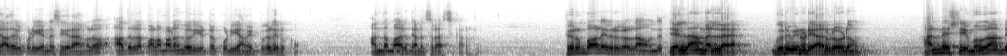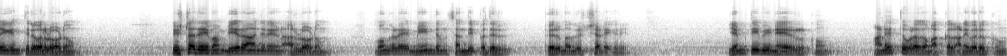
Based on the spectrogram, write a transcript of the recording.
ஜாதகப்படி என்ன செய்கிறாங்களோ அதில் பல மடங்கள் ஈட்டக்கூடிய அமைப்புகள் இருக்கும். அந்த மாதிரி தனுசு ராசிக்காரர்கள். பெரும்பாலும் இவர்கள்லாம் வந்து எல்லாம் அல்ல குருவினுடைய அருளோடும் அன்னை ஸ்ரீ மூகாம்பிகின் திருவருளோடும் இஷ்ட தெய்வம் வீராஞ்சனேயன் அருளோடும் உங்களை மீண்டும் சந்திப்பதில் பெருமகிழ்ச்சி அடைகிறேன். எம்டிவி நேயர்களுக்கும் அனைத்து உலக மக்கள் அனைவருக்கும்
